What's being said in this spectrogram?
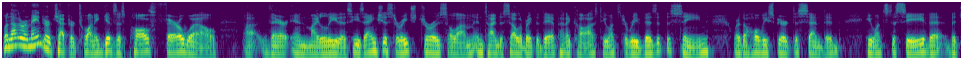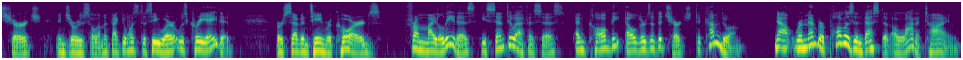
Well, now the remainder of chapter 20 gives us Paul's farewell uh, there in Miletus. He's anxious to reach Jerusalem in time to celebrate the day of Pentecost. He wants to revisit the scene where the Holy Spirit descended. He wants to see the, the church in Jerusalem. In fact, he wants to see where it was created. Verse 17 records from Miletus, he sent to Ephesus and called the elders of the church to come to him. Now, remember, Paul has invested a lot of time,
